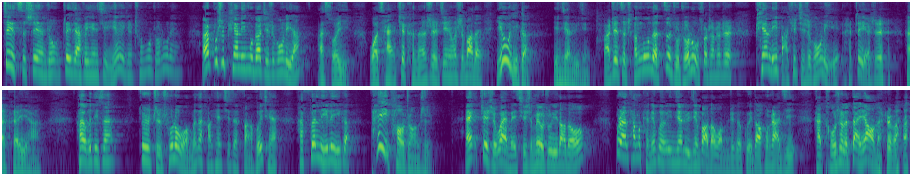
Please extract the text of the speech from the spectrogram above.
这次试验中，这架飞行器也已经成功着陆了呀，而不是偏离目标几十公里啊！啊，所以我猜这可能是《金融时报》的又一个阴间滤镜，把这次成功的自主着陆说成这是偏离靶区几十公里，这也是可以哈。还有个第三，就是指出了我们的航天器在返回前还分离了一个配套装置。哎，这是外媒其实没有注意到的哦，不然他们肯定会用阴间滤镜报道我们这个轨道轰炸机还投射了弹药呢，是吧？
